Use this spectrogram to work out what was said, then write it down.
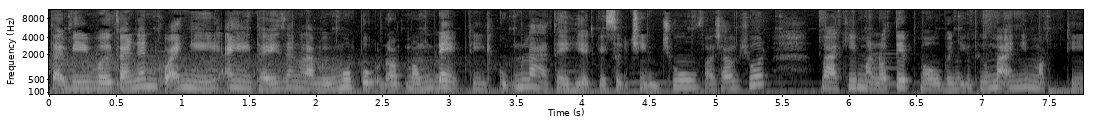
Tại vì với cá nhân của anh ấy anh ấy thấy rằng là với một bộ đó móng đẹp thì cũng là thể hiện cái sự chỉn chu và trau chuốt. Và khi mà nó tiệp màu với những thứ mà anh ấy mặc thì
